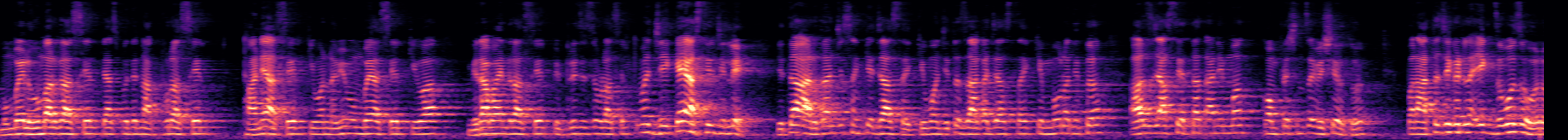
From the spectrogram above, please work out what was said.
मुंबई लोहमार्ग असेल त्याचमध्ये नागपूर असेल ठाणे असेल किंवा नवी मुंबई असेल किंवा मीरा भाईंद्र असेल पिंपरी चिंचवड असेल किंवा जे काही असतील जिल्हे जिथं अर्जांची संख्या जास्त आहे किंवा जिथं जागा जास्त आहे किंबहुना तिथं अर्ज जास्त येतात आणि मग कॉम्पिटिशनचा विषय होतोय. पण आता जे घडलं एक जवळजवळ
